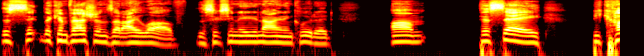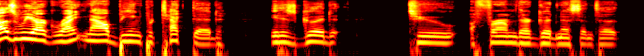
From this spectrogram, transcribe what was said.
the the confessions that I love, the 1689 included, um, to say because we are right now being protected, it is good to affirm their goodness and to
